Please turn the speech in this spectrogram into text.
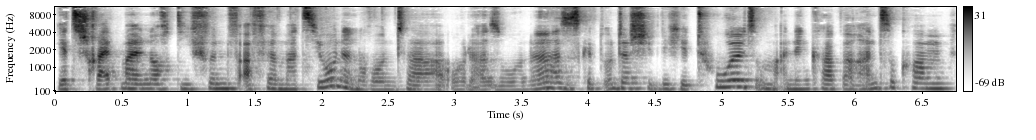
jetzt schreib mal noch die fünf Affirmationen runter oder so. Ne? Also es gibt unterschiedliche Tools, um an den Körper ranzukommen.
